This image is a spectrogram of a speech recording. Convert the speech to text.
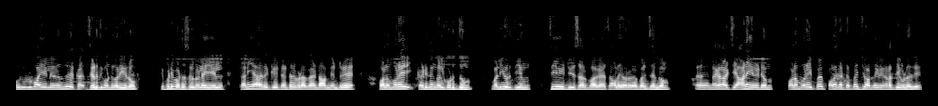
ஒரு ரூபாயிலிருந்து க செலுத்தி கொண்டு வருகிறோம். இப்படிப்பட்ட சூழ்நிலையில் தனியாருக்கு டெண்டர் விட வேண்டாம் என்று பலமுறை கடிதங்கள் கொடுத்தும் வலியுறுத்தியும் சிஐடி சார்பாக சாலையோர வியாபாரி சங்கம் நகராட்சி ஆணையரிடம் பலமுறை பே- பலகட்ட பேச்சுவார்த்தைகளை நடத்தியுள்ளது.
